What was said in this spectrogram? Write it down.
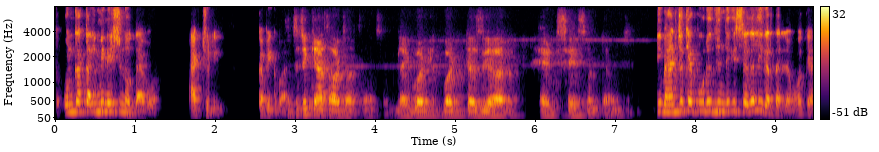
तो उनका कल्मिनेशन होता है वो एक्चुअली कभी कभार तुझे क्या थॉट्स आते हैं like what what does your head say sometimes कि बहन तो क्या पूरी ज़िंदगी स्ट्रगल ही करता रहूँगा क्या?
